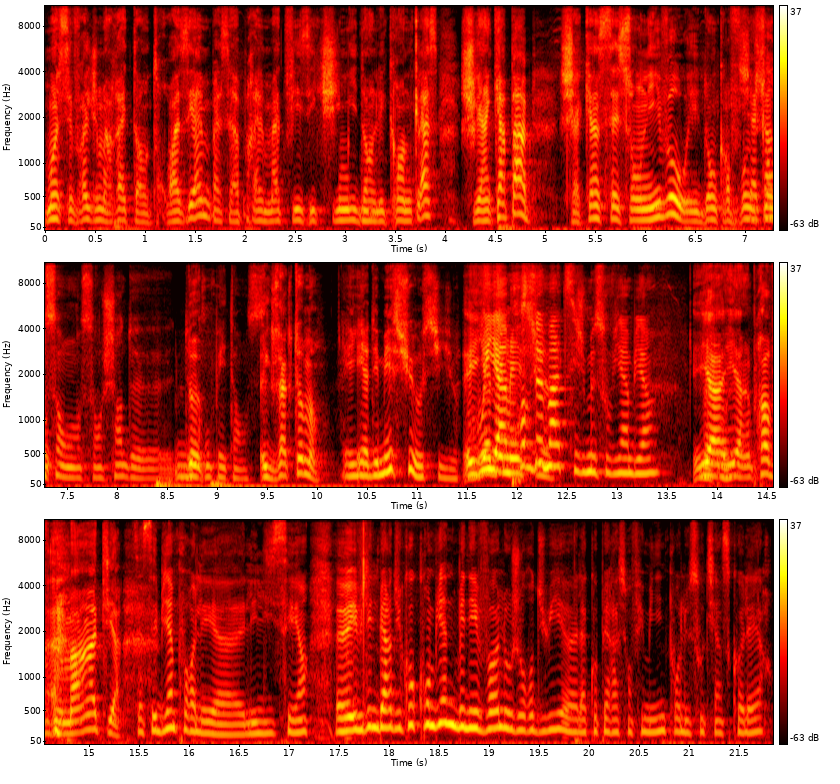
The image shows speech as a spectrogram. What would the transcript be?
Moi, c'est vrai que je m'arrête en troisième, parce qu'après maths, physique, chimie dans les grandes classes, je suis incapable. Chacun sait son niveau. Et donc, en Chacun son, son champ de, de De- compétences. Exactement. Et il y a des messieurs aussi, je pense. Et oui, il y a un prof de maths, si je me souviens bien. Il y, a, il y a un prof de maths, il y a... Ça, c'est bien pour les, euh, les lycéens. Euh, Evelyne Berduco, combien de bénévoles aujourd'hui euh, la coopération féminine pour le soutien scolaire?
